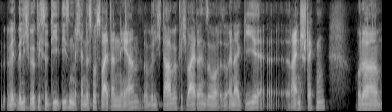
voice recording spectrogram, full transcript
will, will ich wirklich so die, diesen Mechanismus weiter nähern? Will ich da wirklich weiterhin so, so Energie äh, reinstecken? Oder,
